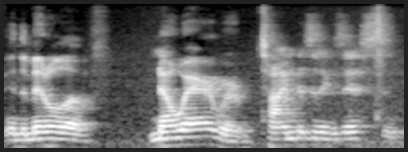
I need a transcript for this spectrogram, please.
in the middle of nowhere where time doesn't exist, and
